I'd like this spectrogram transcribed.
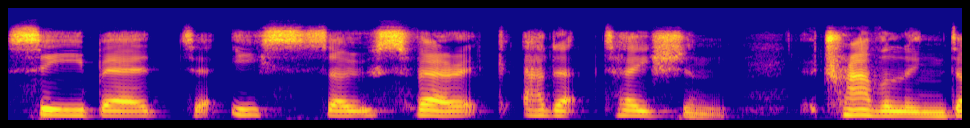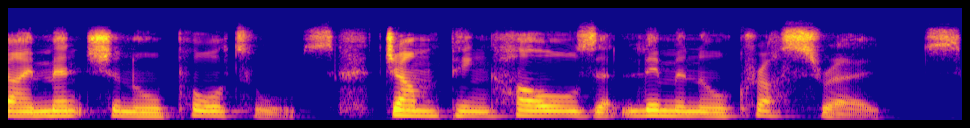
seabed to exospheric adaptation, travelling dimensional portals, jumping holes at liminal crossroads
